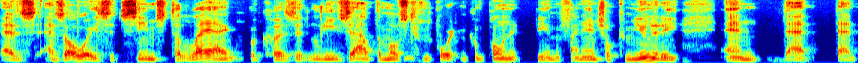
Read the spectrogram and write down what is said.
as as always it seems to lag because it leaves out the most important component being the financial community and that that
